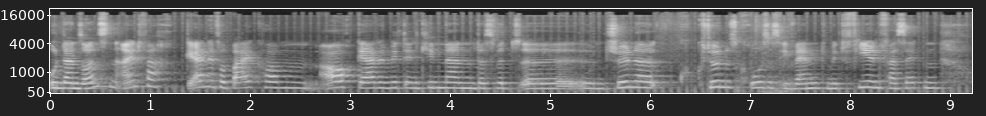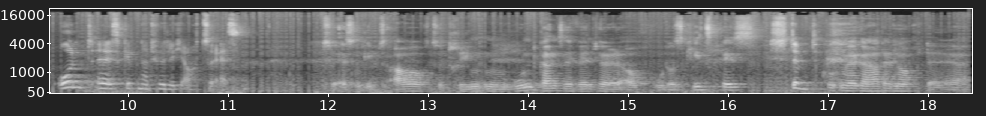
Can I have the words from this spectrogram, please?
Und ansonsten einfach gerne vorbeikommen, auch gerne mit den Kindern. Das wird äh, ein schöner, schönes, großes Event mit vielen Facetten und äh, es gibt natürlich auch zu essen. Zu essen gibt es auch, zu trinken und ganz eventuell auch Udos Kiezquiz. Stimmt. Gucken wir gerade noch. Der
